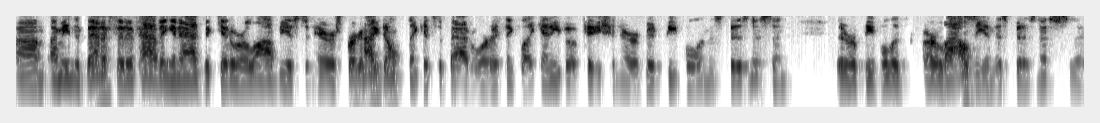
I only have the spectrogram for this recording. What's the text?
um, I mean, the benefit of having an advocate or a lobbyist in Harrisburg, and I don't think it's a bad word. I think, like any vocation, there are good people in this business, and there are people that are lousy in this business that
